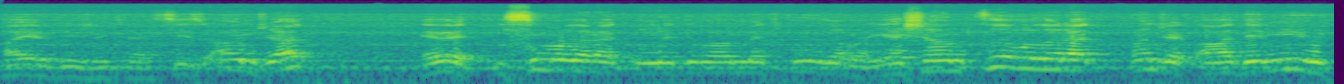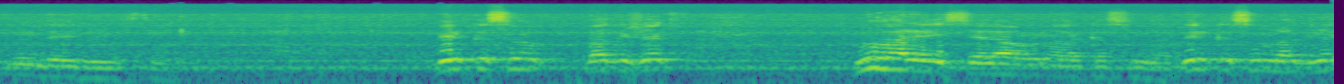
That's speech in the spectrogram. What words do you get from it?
Hayır diyecekler. Siz ancak evet isim olarak ümmeti Muhammed'iniz ama yaşantı olarak ancak Ademi hükmündeydiniz. Bir kısım bakacak Nuh Aleyhisselam'ın arkasında, bir kısım bakacak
